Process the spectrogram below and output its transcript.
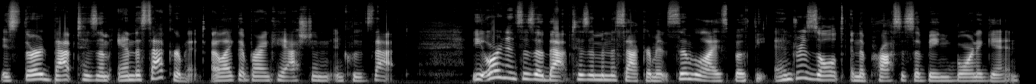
is third baptism and the sacrament. I like that Brian K. Ashton includes that. The ordinances of baptism and the sacrament symbolize both the end result and the process of being born again.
